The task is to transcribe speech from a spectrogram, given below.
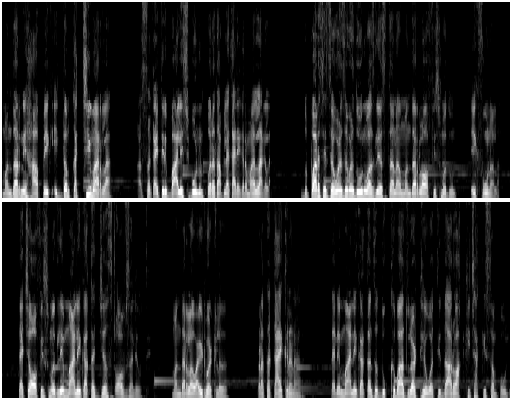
मंदारने हा पेक एकदम कच्ची मारला. असं काहीतरी बालिश बोलून परत आपल्या कार्यक्रमाला लागला. दुपारचे जवळजवळ दोन वाजले असताना मंदारला ऑफिसमधून एक फोन आला. त्याच्या ऑफिसमधले माने काका जस्ट ऑफ झाले होते. मंदारला वाईट वाटलं. पण आता काय करणार? त्याने माने काकांचं दुःख बाजूला ठेवत ती दारू अख्खी छाक्की संपवली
